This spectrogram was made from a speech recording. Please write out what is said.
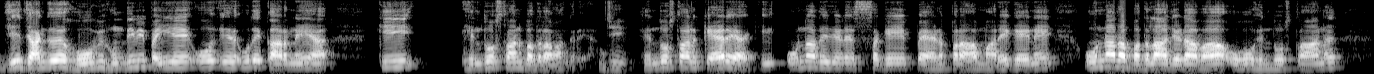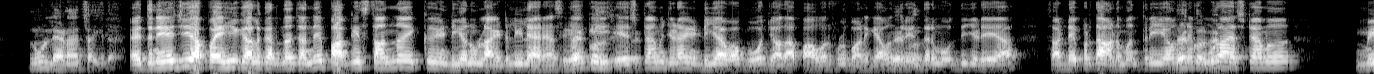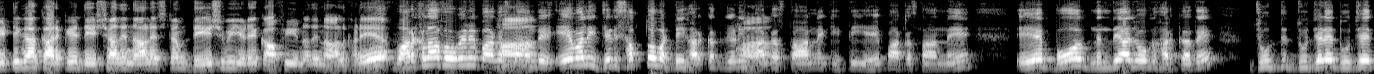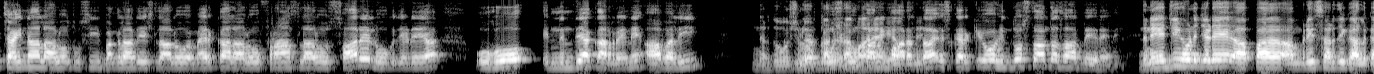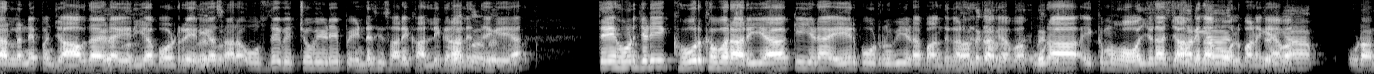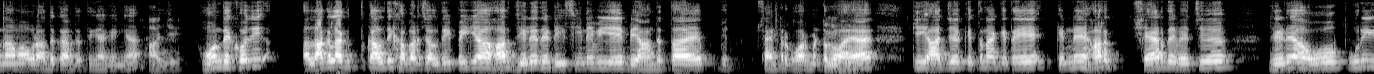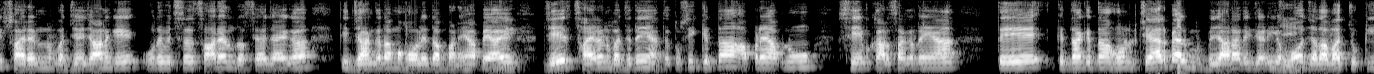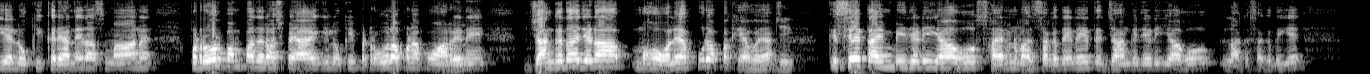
ਜੇ ਜੰਗ ਹੋ ਵੀ ਹੁੰਦੀ ਵੀ ਪਈ ਏ ਉਹ ਇਹ- ਉਹਦੇ ਕਾਰਨ ਇਹ ਆ ਕਿ ਹਿੰਦੁਸਤਾਨ ਬਦਲਾ ਮੰਗ ਰਿਹਾ। ਜੀ। ਹਿੰਦੁਸਤਾਨ ਕਹਿ ਰਿਹਾ ਕਿ ਉਹਨਾਂ ਦੇ ਜਿਹੜੇ ਸਗੇ ਭੈਣ ਭਰਾ ਮਾਰੇ ਗਏ ਨੇ ਉਹਨਾਂ ਦਾ ਬਦਲਾ ਜਿਹੜਾ ਵਾ ਉਹ ਹਿੰਦੁਸਤਾਨ ਨੂੰ ਲੈਣਾ ਚਾਹੀਦਾ। ਇਹ ਦਿਨੇਸ਼ ਜੀ ਆਪਾਂ ਇਹੀ ਗੱਲ ਕਰਨਾ ਚਾਹੁੰਦੇ ਪਾਕਿਸਤਾਨ ਨਾ ਇੱਕ ਇੰਡੀਆ ਨੂੰ ਲਾਈਟਲੀ ਲੈ ਰਿਹਾ ਸੀਗਾ ਕਿ ਇਸ ਟਾਈਮ ਜਿਹੜਾ ਇੰਡੀਆ ਵਾ ਬਹੁਤ ਜ਼ਿਆਦਾ ਪਾਵਰਫੁਲ ਬਣ ਗਿਆ ਵਾ। ਨਰਿੰਦਰ ਮੋਦੀ ਜਿਹੜੇ ਆ ਸਾਡੇ ਪ੍ਰਧਾਨ ਮੰਤਰੀ ਆ ਉਹਨਾਂ ਨੇ ਪੂਰਾ ਇਸ ਟਾਈਮ ਮੀਟਿੰਗਾਂ ਕਰਕੇ ਦੇਸ਼ਾਂ ਦੇ ਨਾਲ ਇਸ ਟਾਈਮ ਦੇਸ਼ ਵੀ ਜਿਹੜੇ ਕਾਫੀ ਇਹਨਾਂ ਦੇ ਨਾਲ ਖੜੇ ਆ। ਉਹ ਵਰਖਲਾਫ ਹੋ ਗਏ ਨੇ। ਪਾਕਿਸਤਾਨ ਦੇ। ਇਹ ਵਾਲੀ ਜਿਹੜੀ ਸਭ ਤੋਂ ਵੱਡੀ ਹਰਕਤ ਜਿਹੜੀ ਪਾਕਿਸਤਾਨ ਨੇ ਕੀਤੀ ਹੈ ਪਾਕਿਸਤਾਨ ਨੇ ਇਹ ਬਹੁਤ ਨਿੰਦਿਆਯੋਗ ਹਰਕਤ ਦੂ- ਜਿਹੜੇ ਦੂਜੇ ਚਾਈਨਾ ਲਾ ਲਓ ਤੁਸੀਂ ਬੰਗਲਾਦੇਸ਼ ਲਾ ਲਓ ਅਮਰੀਕਾ ਲਾ ਲਓ ਫਰਾਂਸ ਲਾ ਲਓ ਸਾਰੇ ਲੋਕ ਜਿਹੜੇ ਆ ਉਹ ਨਿੰਦਿਆ ਕਰ ਰਹੇ ਨੇ ਆ ਵਾਲੀ ਨਿਰਦੋਸ਼ ਲੋਕਾਂ ਨੂੰ ਜਿਹੜਾ ਮਾਰਿਆ ਗਿਆ ਮਾਰਨ। ਦਾ ਇਸ ਕਰਕੇ ਉਹ ਹਿੰਦੁਸਤਾਨ ਦਾ ਸਾਥ ਦੇ ਰਹੇ ਨੇ। ਦਿਨੇਸ਼ ਜੀ ਹੁਣ ਜਿਹੜੇ ਆਪਾਂ ਅੰਮ੍ਰਿਤਸਰ ਦੀ ਗੱਲ ਕਰ ਲੈਂਦੇ ਪੰਜਾਬ ਦਾ ਜਿਹੜਾ ਏਰੀਆ ਬਾਰਡਰ ਏਰੀਆ ਸਾਰਾ ਉਸ ਦੇ ਵਿੱਚੋਂ ਵੀ ਜਿਹੜੇ ਪਿੰਡ ਸੀ ਸਾਰੇ ਖਾਲੀ ਕਰਾ ਲਿੱਤੇ ਗਏ ਆ। ਤੇ ਹੁਣ ਜਿਹੜੀ ਇੱਕ ਹੋਰ ਖਬਰ ਆ ਰਹੀ ਆ ਕਿ ਜਿਹੜਾ 에어ਪੋਰਟ ਨੂੰ ਵੀ ਜਿਹੜਾ ਬੰਦ ਕਰ ਦਿੱਤਾ ਗਿਆ ਵਾ ਪੂਰਾ ਇੱਕ ਮਾਹੌਲ ਜਿਹੜਾ ਜੰਗ ਦਾ ਮਾਹੌਲ ਬਣ ਗਿਆ ਵਾ। ਉਡਾਨਾਂ ਵਾ ਉਹ ਰੱਦ ਕਰ ਦਿੱਤੀਆਂ ਗਈਆਂ। ਹਾਂਜੀ। ਹੁਣ ਦੇਖੋ ਜੀ ਅਲੱਗ-ਅਲੱਗ ਕੱਲ ਦੀ ਖਬਰ ਚੱਲਦੀ ਪਈ ਆ ਹਰ ਜ਼ਿਲ੍ਹੇ ਦੇ ਡੀਸੀ ਨੇ ਵੀ ਇਹ ਬਿਆਨ ਦਿੱਤਾ ਹੈ ਸੈਂਟਰ ਗਵਰਨਮੈਂਟ ਵੱਲੋਂ ਆਇਆ ਹੈ ਕਿ ਅੱਜ ਕਿਤਨਾ ਕਿਤੇ ਕਿੰਨੇ ਹਰ ਸ਼ਹਿਰ ਦੇ ਵਿੱਚ ਜਿਹੜੇ ਆ ਉਹ ਪੂਰੀ ਸਾਇਰਨ ਵੱਜੇ ਜਾਣਗੇ ਉਹਦੇ ਵਿੱਚ ਸਾਰਿਆਂ ਨੂੰ ਦੱਸਿਆ ਜਾਏਗਾ ਕਿ ਜੰਗ ਦਾ ਮਾਹੌਲ ਇਹਦਾ ਬਣਿਆ ਪਿਆ ਹੈ ਜੇ। ਸਾਇਰਨ ਵੱਜਦੇ ਆ ਤੇ ਤੁਸੀਂ ਕਿੱਦਾਂ ਆਪਣੇ ਆਪ ਨੂੰ ਸੇਵ ਕਰ ਸਕਦੇ ਆ? ਤੇ ਕਿੱਦਾਂ ਕਿੱਦਾਂ ਹੁਣ ਚਹਿਲ ਪਹਿਲ ਬਾਜ਼ਾਰਾਂ ਦੀ ਜਿਹੜੀ ਉਹ ਬਹੁਤ ਜ਼ਿਆਦਾ ਵੱਧ ਚੁੱਕੀ ਹੈ ਲੋਕੀ ਕਰਿਆਨੇ ਦਾ ਸਮਾਨ ਪੈਟਰੋਲ ਪੰਪਾਂ ਦੇ ਰਸ਼ ਪਿਆ ਹੈ ਕਿ ਲੋਕੀ ਪੈਟਰੋਲ ਆਪਣਾ ਪਵਾ ਰਹੇ ਨੇ। ਜੰਗ ਦਾ ਜਿਹੜਾ ਮਾਹੌਲ ਆ ਪੂਰਾ ਭਖਿਆ ਹੋਇਆ। ਜੀ। ਕਿਸੇ ਟਾਈਮ ਵੀ ਜਿਹੜੀ ਆ ਉਹ ਸਾਇਰਨ ਵੱਜ ਸਕਦੇ ਨੇ ਤੇ ਜੰਗ ਜਿਹੜੀ ਆ ਉਹ ਲੱਗ ਸਕਦੀ ਹੈ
